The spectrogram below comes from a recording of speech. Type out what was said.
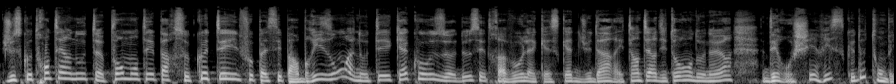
jusqu'au 31 août. Pour monter par ce côté, il faut passer par Brison. À noter qu'à cause de ces travaux, la cascade du Dard est interdite aux randonneurs. Des rochers risquent de tomber.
